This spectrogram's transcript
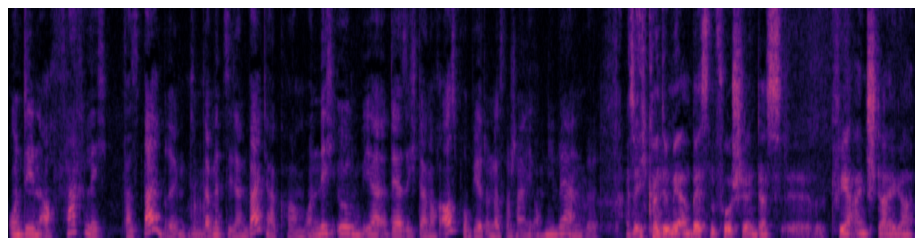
und denen auch fachlich was beibringt, mhm. damit sie dann weiterkommen und nicht irgendwie, der sich da noch ausprobiert und das wahrscheinlich auch nie lernen wird. Also ich könnte mir am besten vorstellen, dass äh, Quereinsteiger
